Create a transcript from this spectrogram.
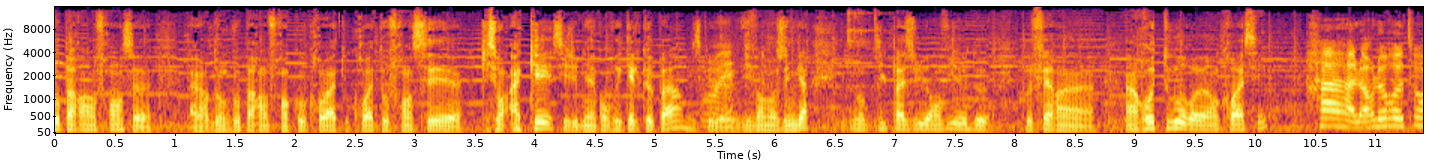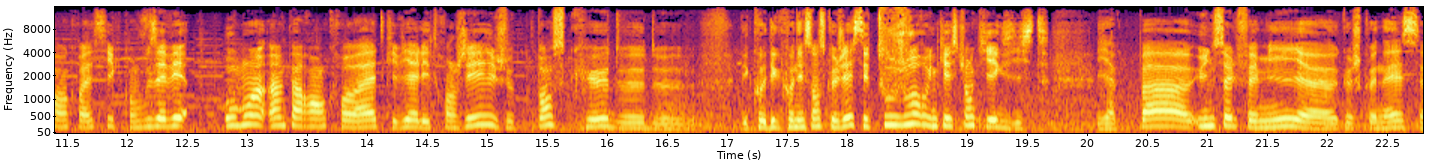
Vos parents en France, euh, alors donc vos parents franco-croates ou croato-français, euh, qui sont hackés, si j'ai bien compris, quelque part, parce que Ouais. euh, vivant dans une gare, n'ont-ils pas eu envie de, de faire un, un retour en Croatie? Ah, alors le retour en Croatie, quand vous avez au moins un parent croate qui vit à l'étranger, je pense que de, de- des, co- des connaissances que j'ai, c'est toujours une question qui existe. Il n'y a pas une seule famille que je connaisse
